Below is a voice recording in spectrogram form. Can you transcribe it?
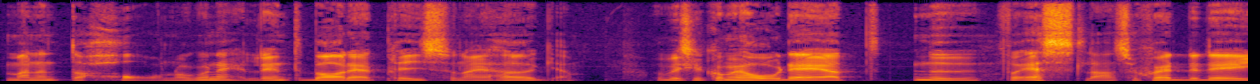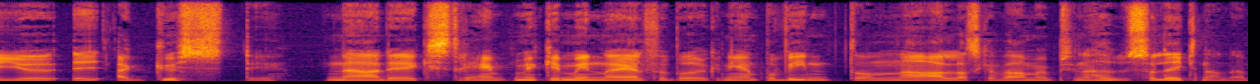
man inte har någon el. Det är inte bara det att priserna är höga. Och vi ska komma ihåg det att nu för Estland så skedde det ju i augusti när det är extremt mycket mindre elförbrukning än på vintern när alla ska värma upp sina hus och liknande.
